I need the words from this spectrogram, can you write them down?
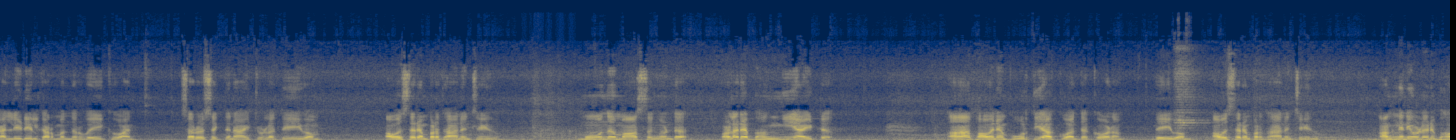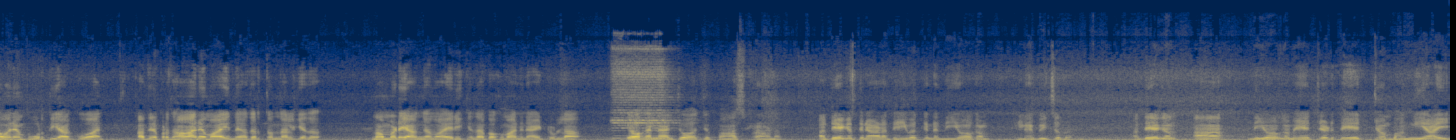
കല്ലിടിയിൽ കർമ്മം നിർവഹിക്കുവാൻ സർവശക്തനായിട്ടുള്ള ദൈവം അവസരം പ്രദാനം ചെയ്തു. മൂന്ന് മാസം കൊണ്ട് വളരെ ഭംഗിയായിട്ട് ആ ഭവനം പൂർത്തിയാക്കുവാൻ തക്കവണ്ണം ദൈവം അവസരം പ്രദാനം ചെയ്തു. അങ്ങനെയുള്ളൊരു ഭവനം പൂർത്തിയാക്കുവാൻ അതിന് പ്രധാനമായി നേതൃത്വം നൽകിയത് നമ്മുടെ അംഗമായിരിക്കുന്ന ബഹുമാനനായിട്ടുള്ള യോഹന്നാൻ ജോർജ് പാസ്റ്ററാണ് അദ്ദേഹത്തിനാണ് ദൈവത്തിന്റെ നിയോഗം ലഭിച്ചത്. അദ്ദേഹം ആ നിയോഗം ഏറ്റെടുത്ത് ഏറ്റവും ഭംഗിയായി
